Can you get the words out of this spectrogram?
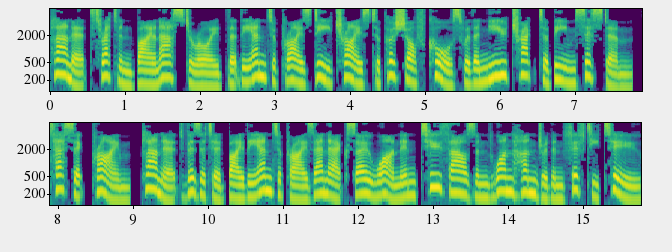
planet threatened by an asteroid that the Enterprise D tries to push off course with a new tractor beam system, Tessic Prime, planet visited by the Enterprise NX-01 in 2152,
